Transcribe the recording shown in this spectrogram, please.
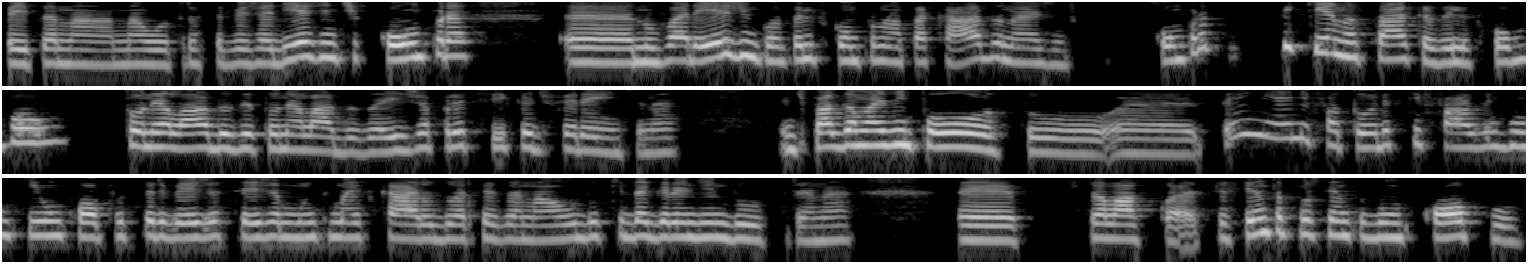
feita na, na outra cervejaria. A gente compra uh, no varejo, enquanto eles compram no atacado, né? A gente compra pequenas sacas, eles compram toneladas e toneladas, aí já precifica diferente, né? A gente paga mais imposto, é, tem N fatores que fazem com que um copo de cerveja seja muito mais caro do artesanal do que da grande indústria, né? É, sei lá, 60% de um copo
